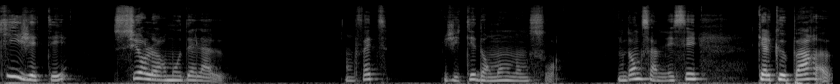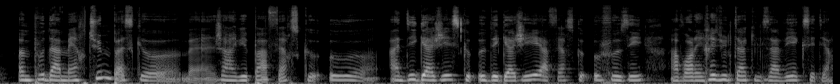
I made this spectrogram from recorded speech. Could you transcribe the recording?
qui j'étais sur leur modèle à eux. En fait, j'étais dans mon non-soi. Donc ça me laissait quelque part euh, un peu d'amertume parce que ben, j'arrivais pas à faire ce que eux, euh, à dégager ce que eux dégageaient, à faire ce que eux faisaient, à voir les résultats qu'ils avaient, etc.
